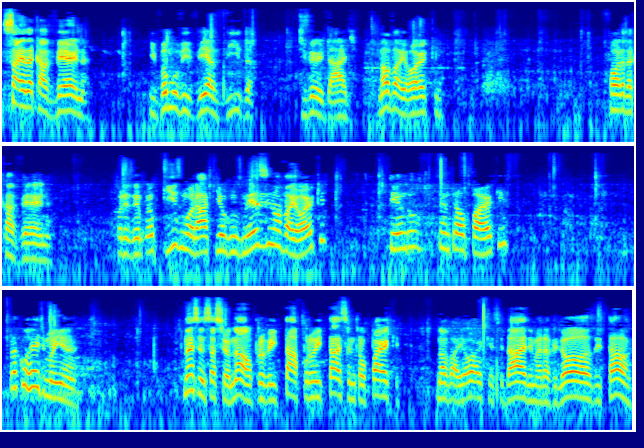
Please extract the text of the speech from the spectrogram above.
Saia da caverna e vamos viver a vida de verdade. Nova York, fora da caverna. Por exemplo, eu quis morar aqui alguns meses em Nova York, tendo Central Park para correr de manhã. Não é sensacional aproveitar, aproveitar Central Park, Nova York, a cidade maravilhosa e tal?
